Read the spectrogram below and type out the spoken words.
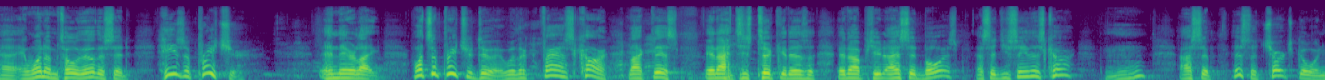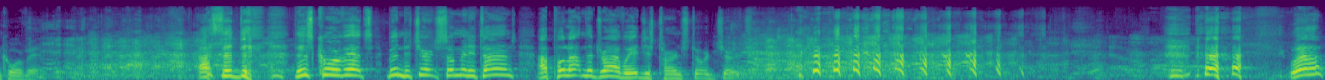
uh, and one of them told the other, said, "He's a preacher," and they're like, What's a preacher doing with a fast car like this? And I just took it as a, an opportunity. I said, Boys, I said, You see this car? Mm-hmm. I said, This is a church going Corvette. I said, This Corvette's been to church so many times, I pull out in the driveway, it just turns toward church. well,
